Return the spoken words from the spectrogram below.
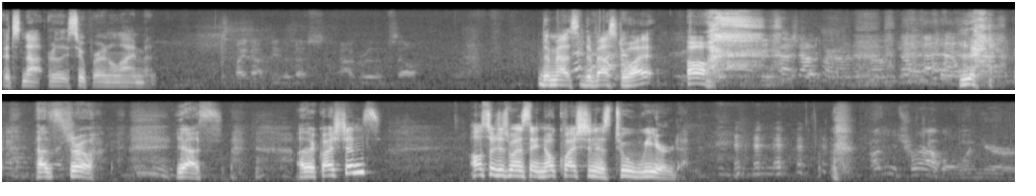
it's not really super in alignment. Might not be the best algorithm cell. The, mess, the best what? Oh, yeah, that's true. Yes. Other questions? Also, just want to say no question is too weird. How do you travel when you're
